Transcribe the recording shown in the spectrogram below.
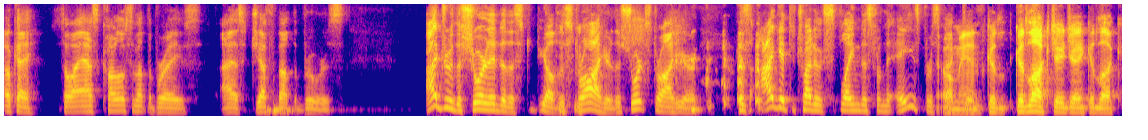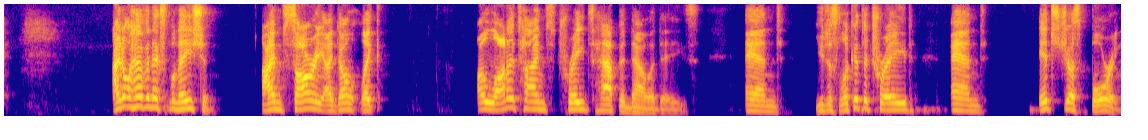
Okay. So I asked Carlos about the Braves. I asked Geoff about the Brewers. I drew the short end of the you know the straw here, the short straw here, because I get to try to explain this from the A's perspective. Oh man, good good luck, JJ. Good luck. I don't have an explanation. I'm sorry, I don't like a lot of times trades happen nowadays and you just look at the trade and it's just boring.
